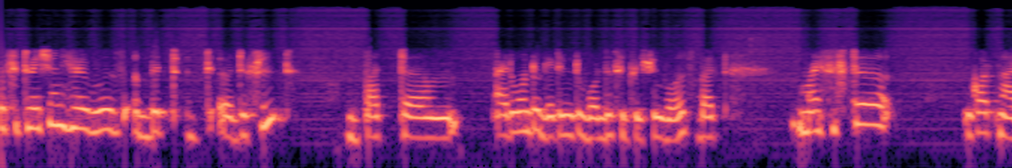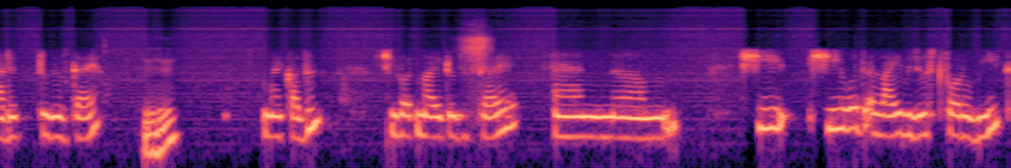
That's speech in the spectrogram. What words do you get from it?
the situation here was a bit uh, different, but um, I don't want to get into what the situation was. But my sister got married to this guy, Mhm. my cousin. She got married to this guy, and um, she she was alive just for a week,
